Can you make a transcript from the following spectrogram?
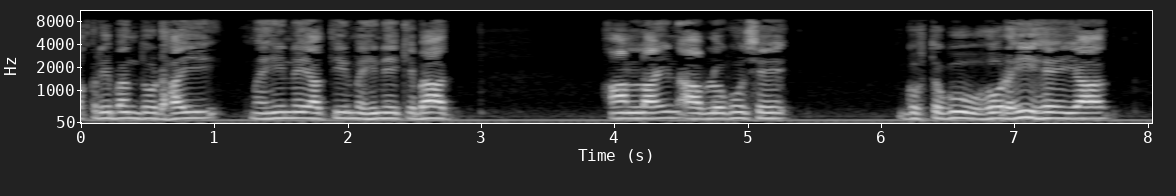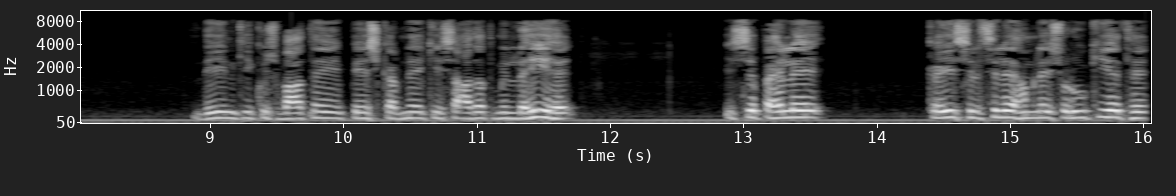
تقریباً دو ڈھائی مہینے یا تین مہینے کے بعد آن لائن آپ لوگوں سے گفتگو ہو رہی ہے یا دین کی کچھ باتیں پیش کرنے کی سعادت مل رہی ہے، اس سے پہلے کئی سلسلے ہم نے شروع کیے تھے۔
